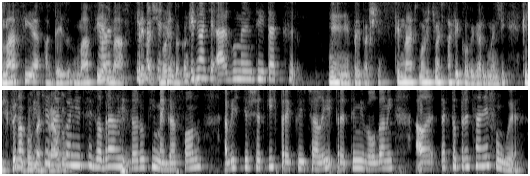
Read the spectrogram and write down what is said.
Mafia a dez, mafia Ale má... Prepač, môžem dokončiť? Keď máte argumenty, tak nie, nie, prepačte. Keď máte, môžete mať akékoľvek argumenty. Keď chcete no, poznať vy ste pravdu... nakoniec si zobrali do ruky megafón, aby ste všetkých prekričali pred tými voľbami, ale tak to predsa nefunguje.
